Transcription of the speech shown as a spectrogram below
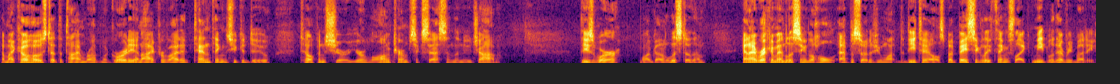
Now, my co host at the time, Rob McGroarty, and I provided 10 things you could do to help ensure your long term success in the new job. These were, well, I've got a list of them, and I recommend listening to the whole episode if you want the details, but basically things like meet with everybody,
